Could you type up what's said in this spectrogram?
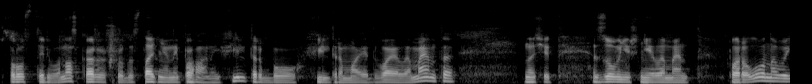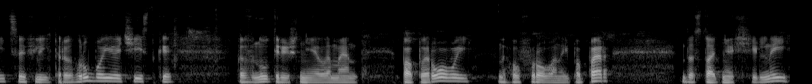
в просторі, вона скаже, що достатньо непоганий фільтр, бо фільтр має два елементи. Значить, зовнішній елемент поролоновий це фільтр грубої очистки, внутрішній елемент паперовий, гофрований папер, достатньо щільний.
